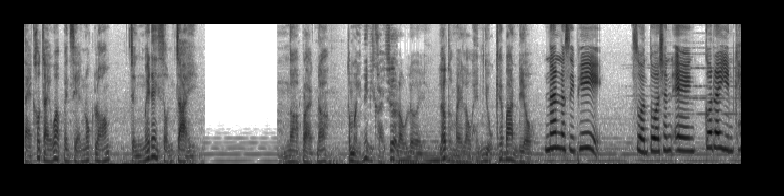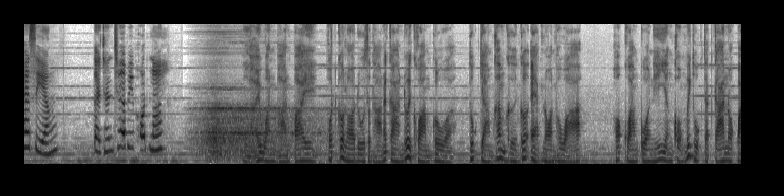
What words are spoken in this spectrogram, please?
แต่เข้าใจว่าเป็นเสียงนกร้อง จึงไม่ได้สนใจ น่าแปลกนะทำไมไม่มีใครเชื่อเราเลย แล้วทำไมเราเห็นอยู่แค่บ้านเดียว นั่นนะสิพี่ ส่วนตัวฉันเองก็ได้ยินแค่เสียง แต่ฉันเชื่อพี่พศนะ หลายวันผ่านไปพดก็รอดูสถานการณ์ด้วยความกลัว ทุกยามค่ำคืนก็แอบนอนผวา เพราะความกลัวนี้ยังคงไม่ถูกจัดการออกไป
